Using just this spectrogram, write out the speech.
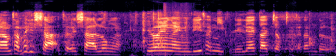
น้ำทำให้ช้าเธอช้าลงอะคิดว่ายังไงมินดี้เธอหนีไปเรื่อยๆตอนจบเธอก็ต้องเดิน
